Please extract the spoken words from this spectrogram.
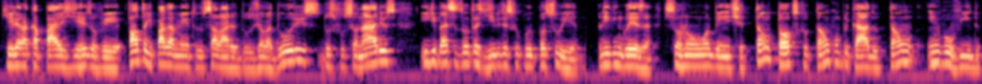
que ele era capaz de resolver falta de pagamento do salário dos jogadores, dos funcionários e diversas outras dívidas que o clube possuía. A liga inglesa se tornou um ambiente tão tóxico, tão complicado, tão envolvido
